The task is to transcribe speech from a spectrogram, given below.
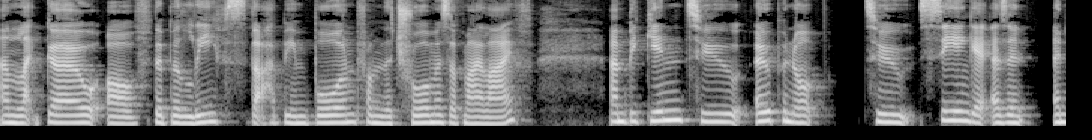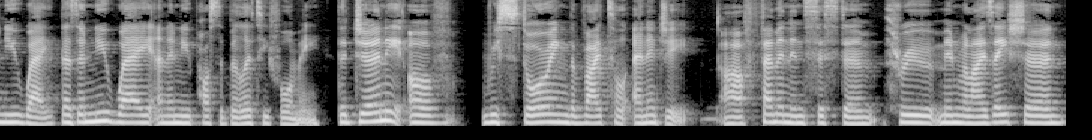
and let go of the beliefs that have been born from the traumas of my life and begin to open up to seeing it as a, a new way. There's a new way and a new possibility for me. The journey of restoring the vital energy, our feminine system through mineralization,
